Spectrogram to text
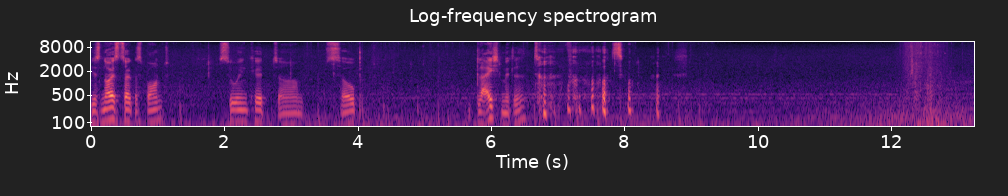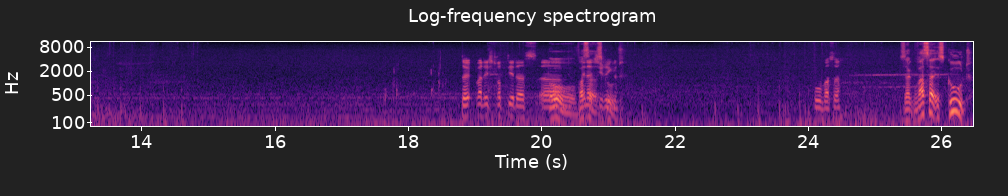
Hier ist neues Zeug gespawnt. Sewing Kit, ähm, Soap. Bleichmittel. Wozu? So, warte, ich drop dir das äh, oh, Wasser ist gut. Wo Wasser? Ich sag, Wasser ist gut.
